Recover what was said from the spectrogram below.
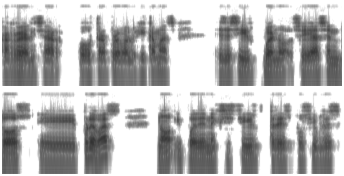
realizar otra prueba lógica más. Es decir, bueno, se hacen dos eh, pruebas, ¿no? Y pueden existir tres posibles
